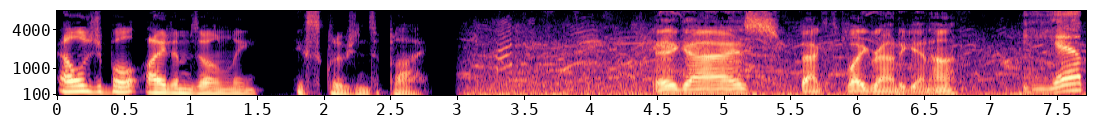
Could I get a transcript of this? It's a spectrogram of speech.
Eligible items only, exclusions apply. Hey guys, back at the playground again, huh? Yep.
